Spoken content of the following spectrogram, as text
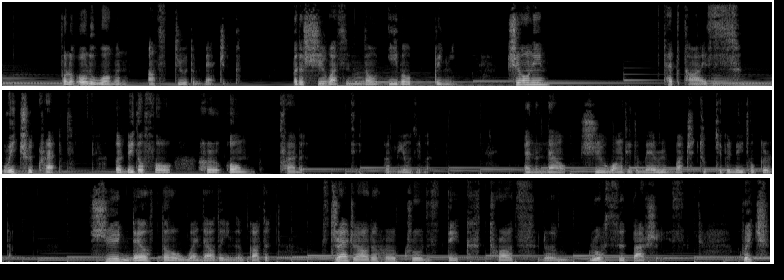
For the old woman understood magic, but she was no evil being. She only practiced witchcraft a little for her own private amusement. And now she wanted very much to keep little Gerda. She therefore went out in the garden, stretched out her crude stick towards the rose bushes, which,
